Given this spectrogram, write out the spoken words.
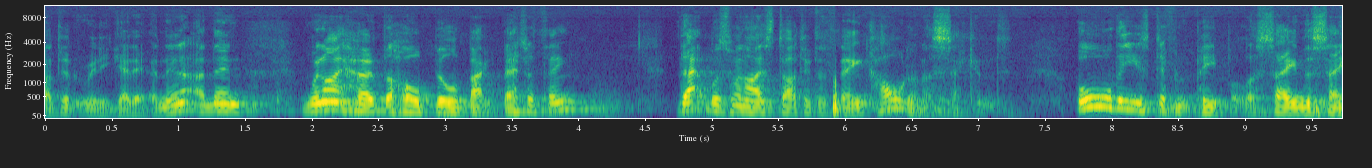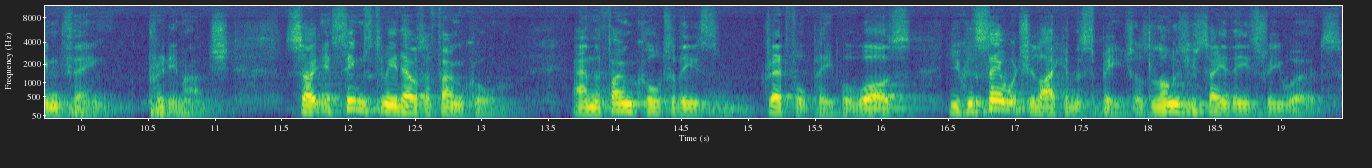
I didn't really get it. And then, and then when I heard the whole Build Back Better thing, that was when I started to think, hold on a second. All these different people are saying the same thing, pretty much. So it seems to me there was a phone call. And the phone call to these dreadful people was you can say what you like in the speech as long as you say these three words.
